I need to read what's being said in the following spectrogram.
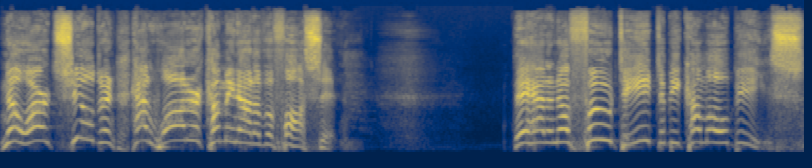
No, our children had water coming out of a faucet. They had enough food to eat to become obese.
